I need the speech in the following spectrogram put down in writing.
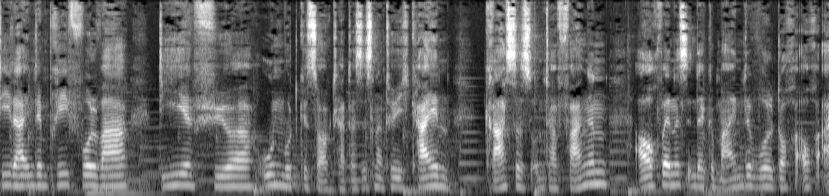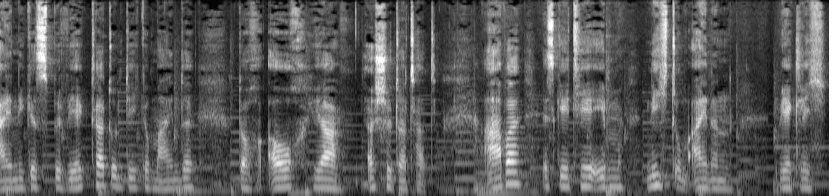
die da in dem Brief wohl war, die für Unmut gesorgt hat. Das ist natürlich kein krasses Unterfangen, auch wenn es in der Gemeinde wohl doch auch einiges bewirkt hat und die Gemeinde doch auch ja erschüttert hat. Aber es geht hier eben nicht um einen wirklich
